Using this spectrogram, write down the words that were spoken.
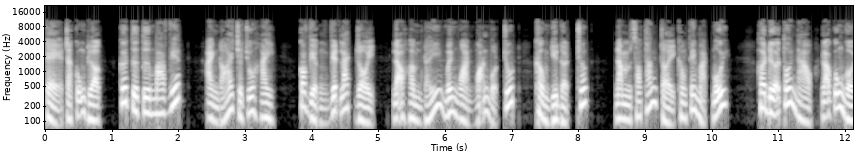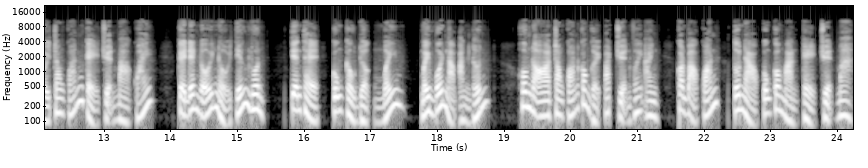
kể ra cũng được, cứ từ từ mà viết, anh nói cho chú hay, có việc viết lách rồi, lão hầm đấy mới ngoan ngoãn một chút, không như đợt trước, năm sáu tháng trời không thấy mặt mũi. Hơn nữa tối nào lão cũng ngồi trong quán kể chuyện ma quái, kể đến nỗi nổi tiếng luôn. Tiện thể cũng cầu được mấy mấy mối làm ăn lớn. Hôm nọ trong quán có người bắt chuyện với anh, còn bảo quán tối nào cũng có màn kể chuyện ma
